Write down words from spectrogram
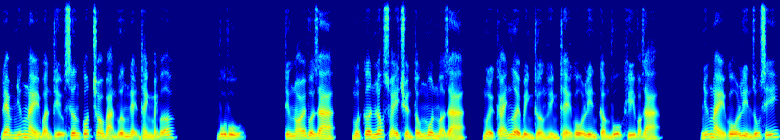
đem những này bẩn thỉu xương cốt cho bản vương nện thành mảnh vỡ. Vụ vù. Tiếng nói vừa ra một cơn lốc xoáy truyền tống môn mở ra mười cái người bình thường hình thể gỗ lìn cầm vũ khí vào ra. Những này gỗ lìn dũng sĩ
